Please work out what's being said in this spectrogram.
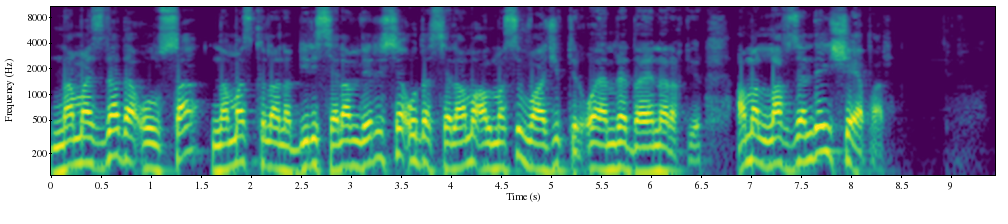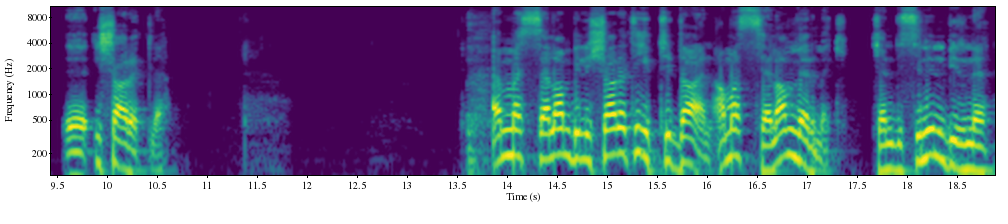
Namazda da olsa namaz kılana biri selam verirse o da selamı alması vaciptir. O emre dayanarak diyor. Ama lafzen değil şey yapar. E, işaretle. Emme selam bil işareti iptidaen ama selam vermek kendisinin birine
